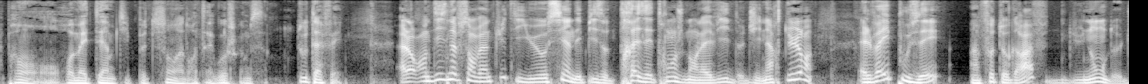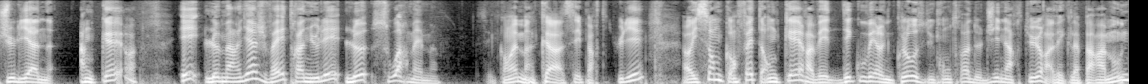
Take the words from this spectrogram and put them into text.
après on remettait un petit peu de son à droite à gauche comme ça. Tout à fait. Alors en 1928, il y eut aussi un épisode très étrange dans la vie de Jean Arthur. Elle va épouser un photographe du nom de Julian Anker et le mariage va être annulé le soir même. C'est quand même un cas assez particulier. Alors il semble qu'en fait Anker avait découvert une clause du contrat de Jean Arthur avec la Paramount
